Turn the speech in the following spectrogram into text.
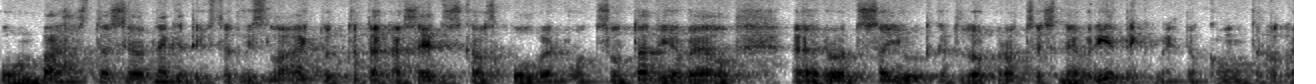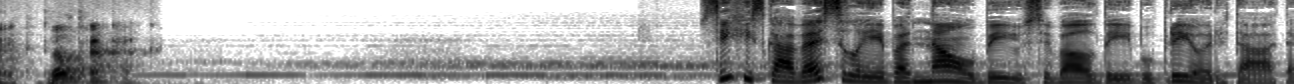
Un bažas tas jau ir negatīvs. Tad visu laiku tu, tu tā kā sēdi uz kādas pulvermūtes, un tad, ja vēl eh, rodas sajūta, ka tu to procesu nevar ietekmēt un kontrolēt, tad vēl trakāk. Psihiskā veselība nav bijusi valdību prioritāte.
